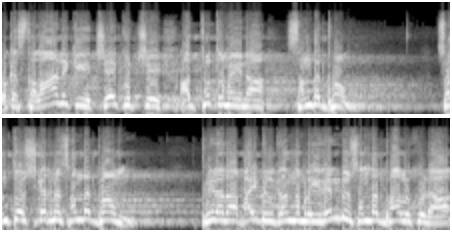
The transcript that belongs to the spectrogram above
ఒక స్థలానికి చేకూర్చే అద్భుతమైన సందర్భం. సంతోషకరమైన సందర్భం. ప్రియులరా బైబిల్ గ్రంథంలో ఈ రెండు సందర్భాలు కూడా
